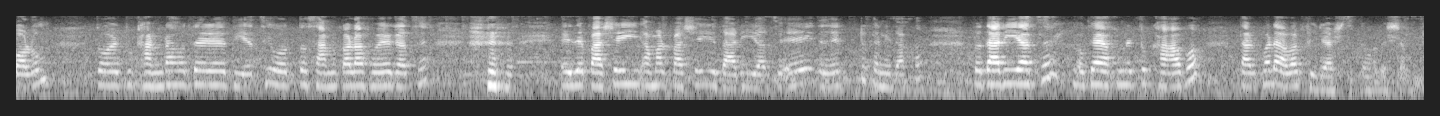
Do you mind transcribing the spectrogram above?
গরম, তো একটু ঠান্ডা হতে দিয়েছি। ওর তো স্নান করা হয়ে গেছে। এই যে পাশেই, আমার পাশেই দাঁড়িয়ে আছে। এই যে একটুখানি দেখো। তো দাঁড়িয়ে আছে, ওকে এখন একটু খাওয়াবো, তারপরে আবার ফিরে আসছি তোমাদের সামনে।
